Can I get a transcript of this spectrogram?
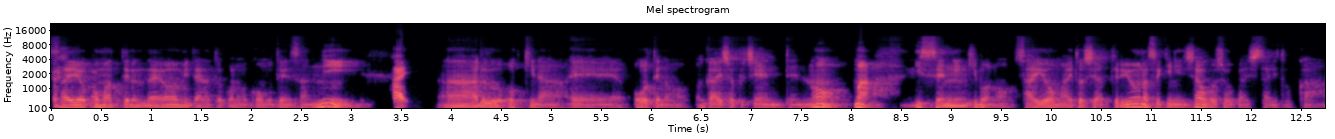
そう、採用困ってるんだよ、みたいなところの工務店さんに、はい。あある大きな、えー大手の外食チェーン店の、まあ、うん1000人規模の採用を毎年やってるような責任者をご紹介したりとか、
